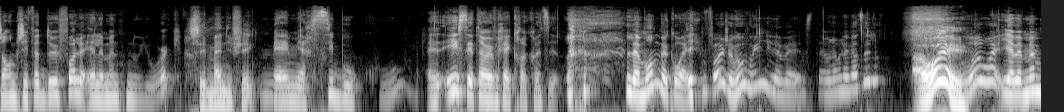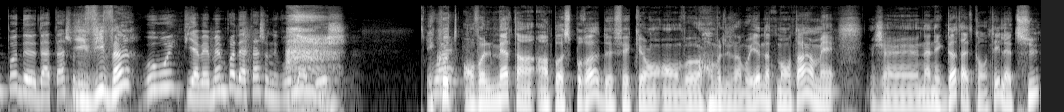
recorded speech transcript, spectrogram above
Donc, j'ai fait deux fois le Element New York. C'est magnifique. Mais merci beaucoup. Euh, Et c'est un vrai crocodile. le monde ne me croyait pas. Je dis, oui, oui, c'était un vrai crocodile. Ah ouais? Oui, oui. Il n'y avait même pas d'attache Il est niveau. vivant? Oui, oui. Puis il n'y avait même pas d'attache au niveau de la bouche. Écoute, Ouais. on va le mettre en, en post-prod, fait qu'on on va, on va les envoyer à notre monteur, mais j'ai une anecdote à te conter là-dessus.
